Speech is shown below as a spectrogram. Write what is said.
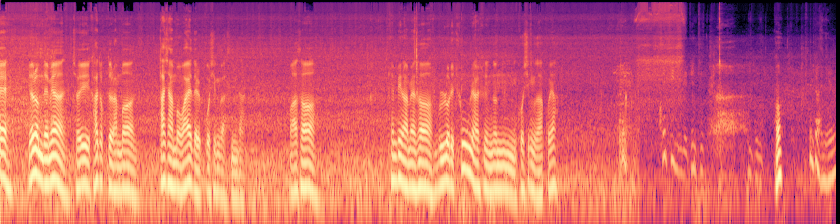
예, 여름 되면 저희 가족들 한번 다시 한번 와야 될 곳인 것 같습니다. 와서 캠핑하면서 물놀이 충분히 할 수 있는 곳인 것 같고요. 텐트인데 텐트. 어? 텐트 아니에요?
